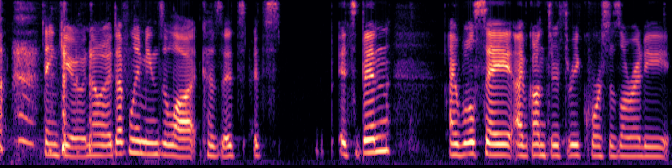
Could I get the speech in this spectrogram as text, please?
Thank you. No, it definitely means a lot because it's it's it's been. I will say I've gone through three courses already,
